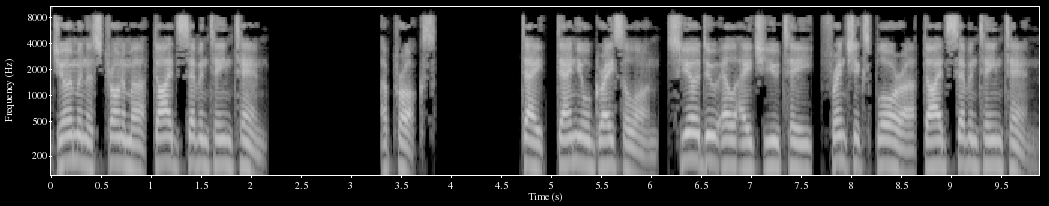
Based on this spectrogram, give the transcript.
German astronomer died 1710. Approx. Date: Daniel Greysolon, Sieur du Lhut, French explorer died 1710.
